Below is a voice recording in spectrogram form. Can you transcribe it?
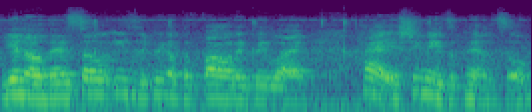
You know, they're so easy to pick up the phone and be like, hey, she needs a pencil.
